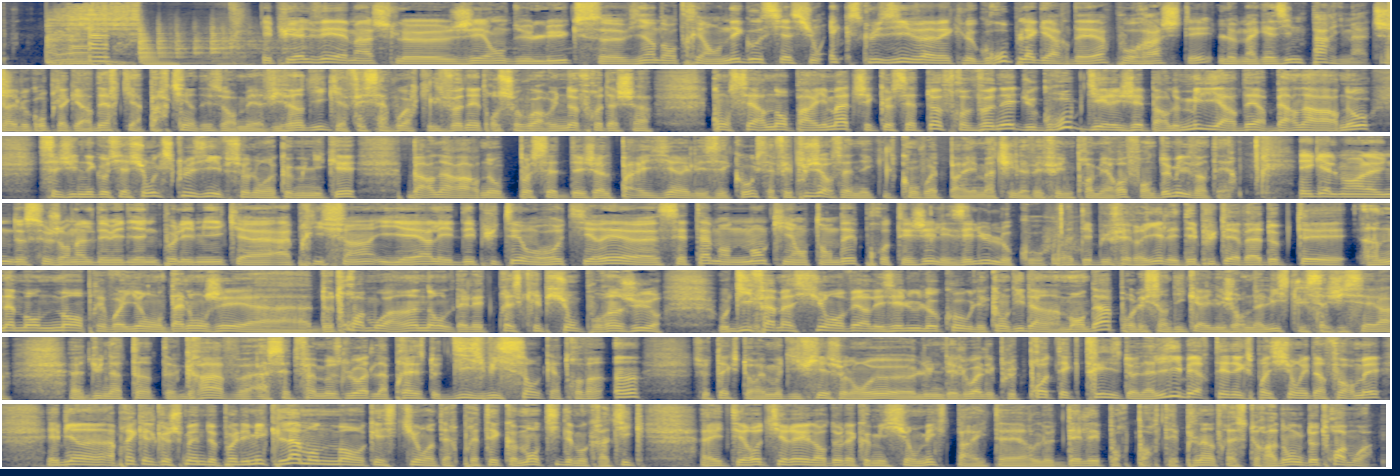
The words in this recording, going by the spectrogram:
Et puis LVMH, le géant du luxe, vient d'entrer en négociation exclusive avec le groupe Lagardère pour racheter le magazine Paris Match. Le groupe Lagardère qui appartient désormais à Vivendi, qui a fait savoir qu'il venait de recevoir une offre d'achat concernant Paris Match et que cette offre venait du groupe dirigé par le milliardaire Bernard Arnault. Il s'agit d'une négociation exclusive selon un communiqué. Bernard Arnault possède déjà le Parisien et les Échos. Ça fait plusieurs années qu'il convoite Paris Match. Il avait fait une première offre en 2021. Également à la une de ce journal des médias, une polémique a, a pris fin hier. Les députés ont retiré euh, cet amendement qui entendait protéger les élus locaux. Début février, les députés avaient adopté un amendement prévoyant d'allonger à de trois mois à un an le délai de prescription pour injure ou diffamation envers les élus locaux ou les candidats à un mandat. Pour les syndicats et les journalistes, il s'agissait là euh, d'une atteinte grave à cette fameuse loi de la presse de 1881. Ce texte aurait modifié, selon eux, euh, l'une des lois les plus protectrices de la liberté d'expression et d'informer. Eh bien, après quelques semaines de polémique, l'amendement en question, interprété comme antidémocratique, a été retiré lors de la commission mixte paritaire. Le délai pour porter plainte restera donc de trois mois.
